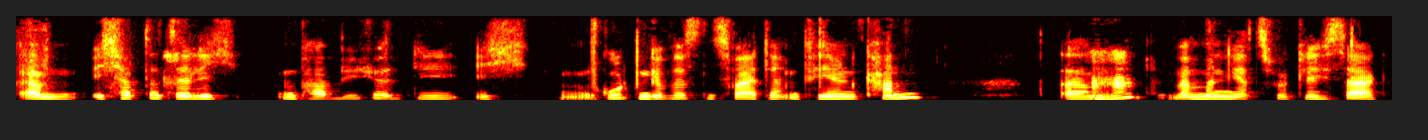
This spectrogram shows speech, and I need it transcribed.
ähm, ich habe tatsächlich ein paar Bücher, die ich guten Gewissens weiterempfehlen kann. Ähm, mhm. Wenn man jetzt wirklich sagt,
